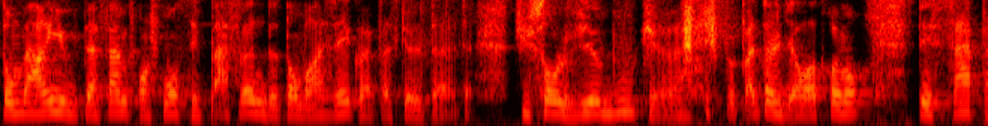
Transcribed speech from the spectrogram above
ton mari ou ta femme, franchement, c'est pas fun de t'embrasser, quoi, parce que tu sens le vieux bouc. je peux pas te le dire autrement. Tes sapes,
